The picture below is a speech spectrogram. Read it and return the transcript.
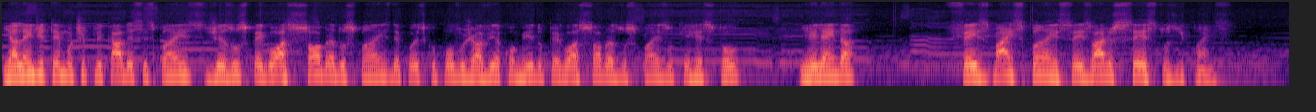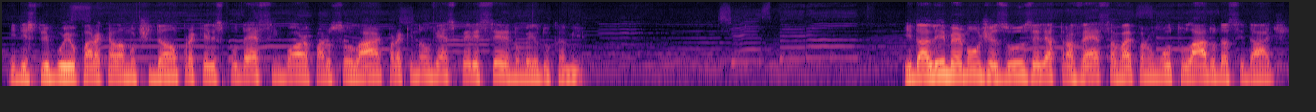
E além de ter multiplicado esses pães, Jesus pegou a sobra dos pães, depois que o povo já havia comido, pegou as sobras dos pães, o que restou, e ele ainda fez mais pães, fez vários cestos de pães, e distribuiu para aquela multidão para que eles pudessem ir embora para o seu lar, para que não viesse perecer no meio do caminho. E dali, meu irmão Jesus, ele atravessa, vai para um outro lado da cidade.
